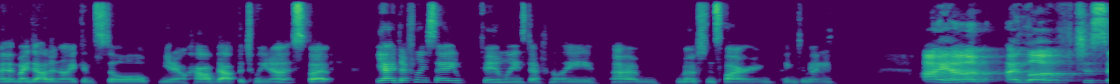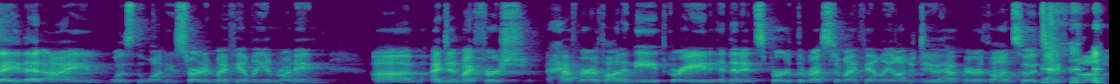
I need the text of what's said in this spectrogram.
and that my dad and I can still, you know, have that between us. But yeah, I definitely say family is definitely um most inspiring thing to me. I um I love to say that I was the one who started my family in running. Um, I did my first half marathon in the eighth grade, and then it spurred the rest of my family on to do a half marathon. So it's become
